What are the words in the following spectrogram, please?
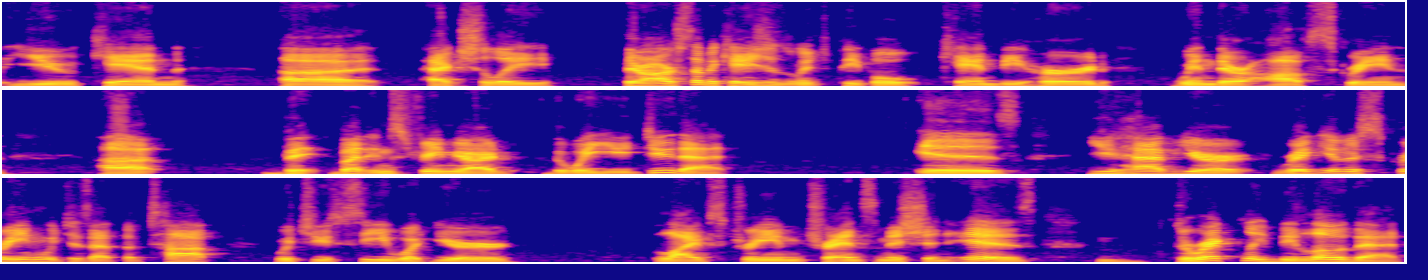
you can uh, actually. There are some occasions which people can be heard when they're off screen, uh, but but in Streamyard, the way you do that is you have your regular screen, which is at the top, which you see what your live stream transmission is. Directly below that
